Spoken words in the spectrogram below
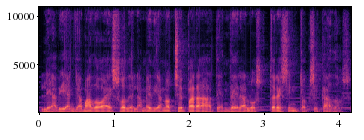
Le habían llamado a eso de la medianoche para atender a los tres intoxicados.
